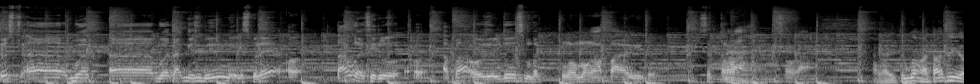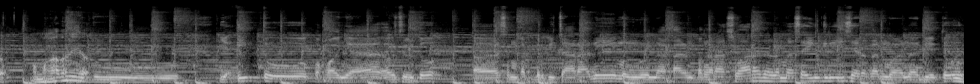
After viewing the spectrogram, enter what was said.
terus eh, buat eh, buat Agi sendiri nih sebenarnya oh, tahu gak sih lu oh, apa Ozil tuh sempet ngomong apa gitu setelah sholat Kalau itu gue nggak tahu tuh yuk. Ngomong apa tuh yuk? Aduh, ya itu pokoknya Ozil itu eh, sempat berbicara nih menggunakan pengeras suara dalam bahasa Inggris ya rekan buana dia itu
